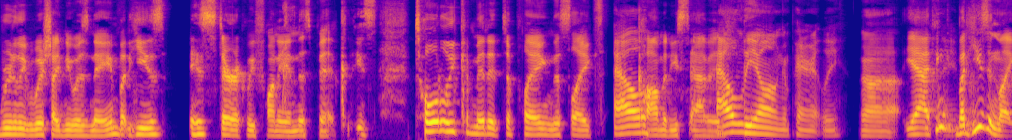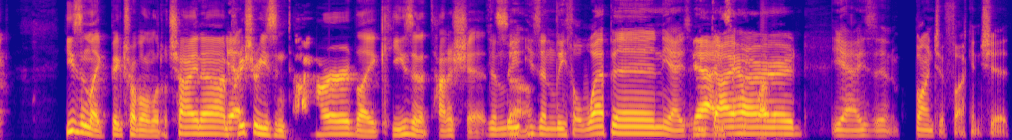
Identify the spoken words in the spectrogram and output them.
really wish I knew his name, but he's hysterically funny in this bit. He's totally committed to playing this like Al comedy savage. Al Leong, apparently. uh, yeah, I think, but he's in like he's in like Big Trouble in Little China. I'm Yeah. pretty sure he's in Die Hard. Like he's in a ton of shit. He's in, so- Le- he's in Lethal Weapon. Yeah, he's in Yeah, he's Die in Hard. Yeah, he's in a bunch of fucking shit.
